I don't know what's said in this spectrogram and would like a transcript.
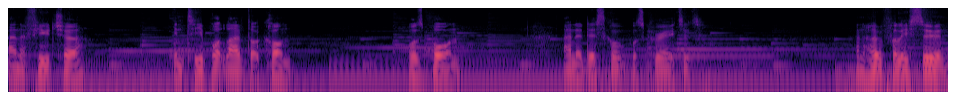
and a future in teapotlive.com was born and a Discord was created. And hopefully soon,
